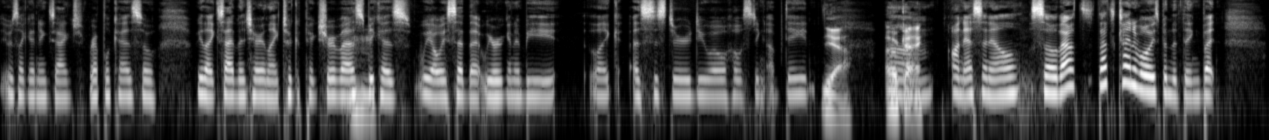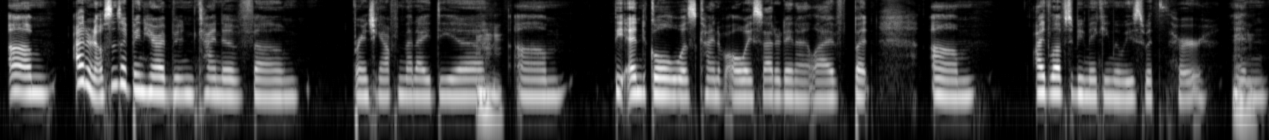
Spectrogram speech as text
it was like an exact replica. So we like sat in the chair and like took a picture of us Mhm. because we always said that we were gonna be like a sister duo hosting update Yeah. Okay. um, on SNL. So that's that's kind of always been the thing. But um, I don't know. Since I've been here, I've been kind of um, branching out from that idea. Mhm. Um, the end goal was kind of always Saturday Night Live, but um, I'd love to be making movies with her Mhm. and.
